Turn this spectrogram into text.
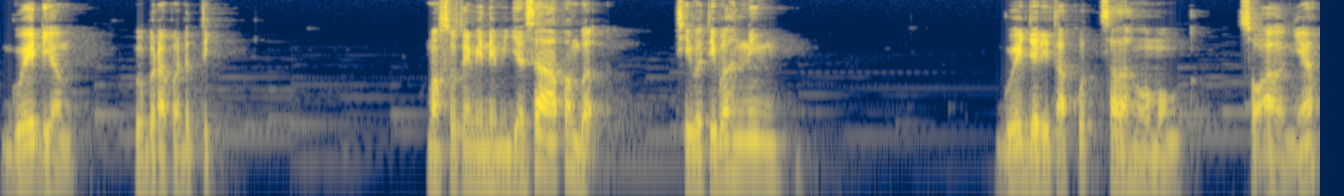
Gue diam beberapa detik. Maksudnya minim ijazah apa mbak? Tiba-tiba hening. Gue jadi takut salah ngomong. Soalnya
